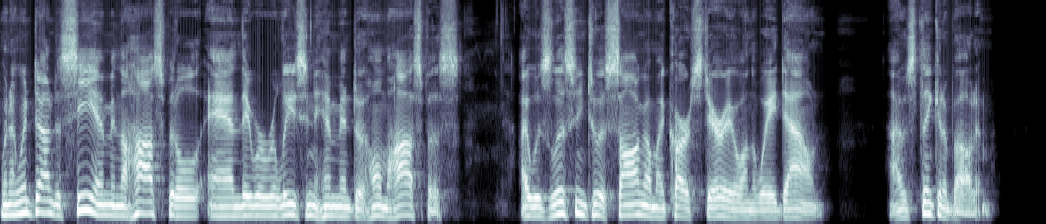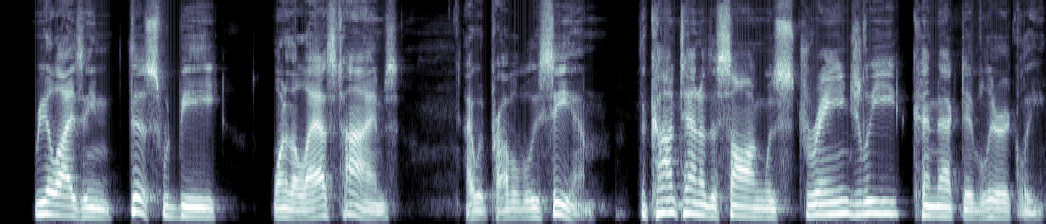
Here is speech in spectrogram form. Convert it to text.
When I went down to see him in the hospital and they were releasing him into home hospice, I was listening to a song on my car stereo on the way down. I was thinking about him, realizing this would be one of the last times I would probably see him. The content of the song was strangely connective lyrically.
